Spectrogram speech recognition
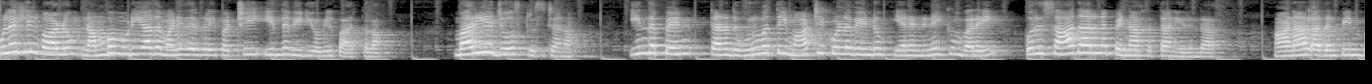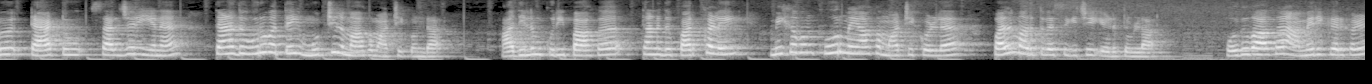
உலகில் வாழும் நம்ப முடியாத மனிதர்களை பற்றி இந்த வீடியோவில் பார்க்கலாம். Maria Jose Cristerna. இந்த பெண் தனது உருவத்தை மாற்றிக்கொள்ள வேண்டும் என நினைக்கும் வரை ஒரு சாதாரண பெண்ணாகத்தான் இருந்தார். ஆனால் அதன் பின்பு டாட்டூ சர்ஜரி என தனது உருவத்தை முற்றிலுமாக மாற்றிக்கொண்டார் அதிலும் குறிப்பாக தனது பற்களை மிகவும் கூர்மையாக மாற்றிக்கொள்ள பல் மருத்துவ சிகிச்சை எடுத்துள்ளார். பொதுவாக அமெரிக்கர்கள்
